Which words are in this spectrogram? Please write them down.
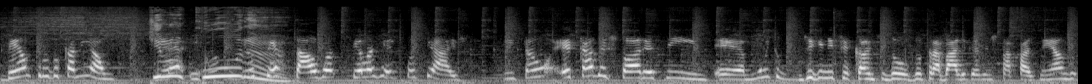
dentro do caminhão. Que né? loucura! E ser salva pelas redes sociais. Então, é cada história, assim, é muito dignificante do, do trabalho que a gente está fazendo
